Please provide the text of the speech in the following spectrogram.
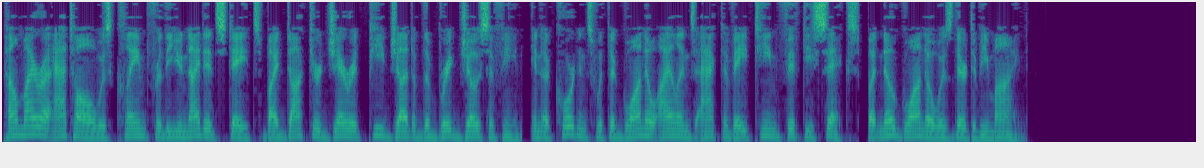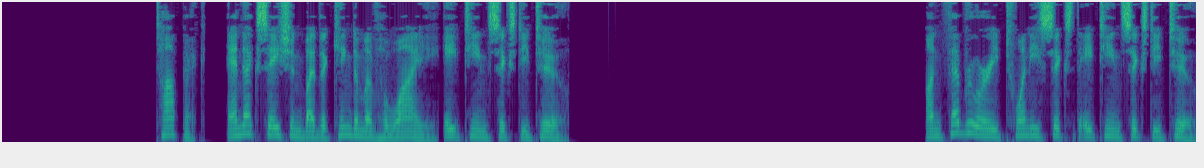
Palmyra Atoll was claimed for the United States by Dr. Gerrit P. Judd of the brig Josephine, in accordance with the Guano Islands Act of 1856, but no guano was there to be mined. Annexation by the Kingdom of Hawaii 1862. On February 26, 1862,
